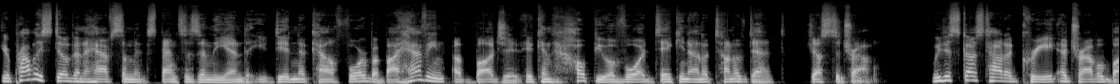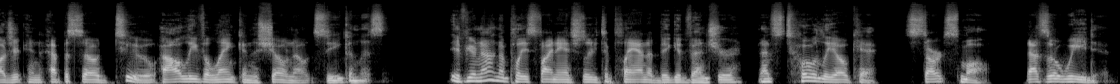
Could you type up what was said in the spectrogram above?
you're probably still going to have some expenses in the end that you didn't account for, but by having a budget, it can help you avoid taking on a ton of debt just to travel. We discussed how to create a travel budget in episode two. I'll leave a link in the show notes so you can listen. If you're not in a place financially to plan a big adventure, that's totally okay. Start small. That's what we did.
